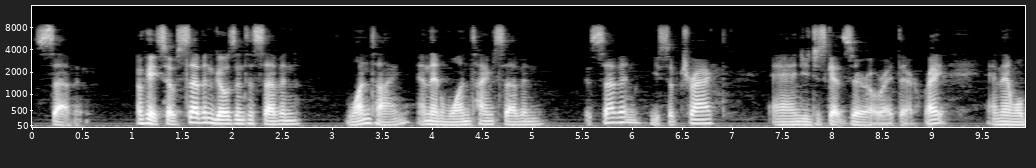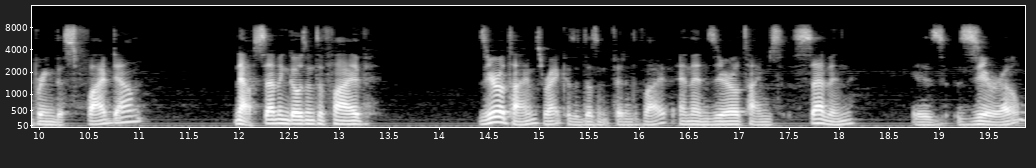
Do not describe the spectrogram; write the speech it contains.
7. Okay, so 7 goes into 7 one time, and then 1 times 7 is 7. You subtract, and you just get 0 right there, right? And then we'll bring this 5 down. Now, 7 goes into 5 0 times, right, because it doesn't fit into 5, and then 0 times 7 is 0.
